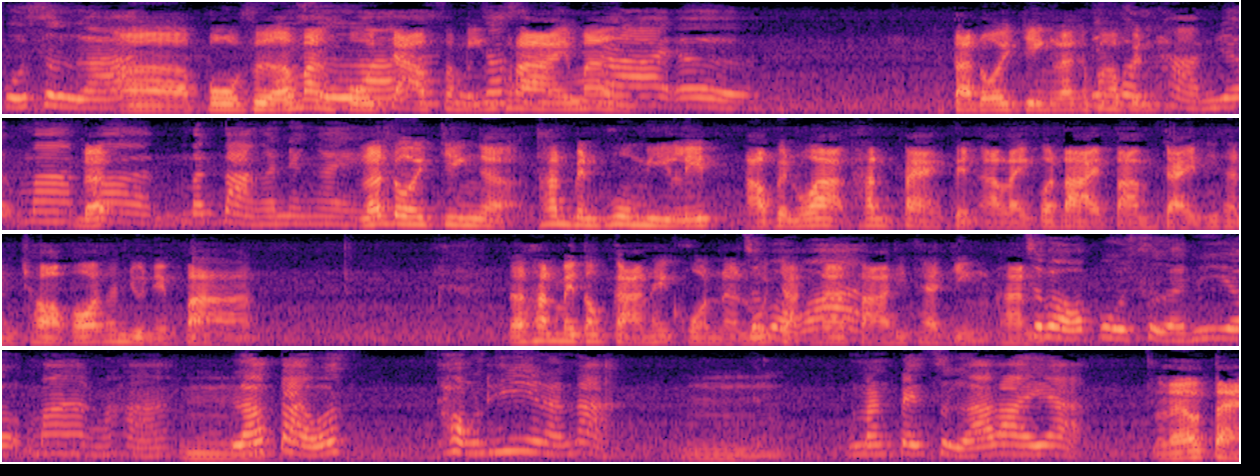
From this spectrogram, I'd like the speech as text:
ปู่เสือเออปู่เสือมั่งสืปู่เจ้าสมิงพรายมั่งปู่เจ้สมิพรายเออ แต่โดยจริงแล้วก็มีเพื่อคเป็นนถามเยอะมากและ ว่ามันต่างกันยังไง แล้วโดยจริงอะท่านเป็นผู้มีฤทธิ์เอาเป็นว่าท่านแปลงเป็นอะไรก็ได้ตามใจที่ท่านชอบ เพราะว่าท่านอยู่ในป่า แล้วท่านไม่ต้องการให้คนอะรู้จักหน้าตาที่แท้จริงของท่าน จะบอกว่าปู่เสือนี่เยอะมากนะคะ อืม แล้วแต่ว่าท้องที่นั้นอะ อืม มันเป็นเสืออะไรอะ แล้วแต่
